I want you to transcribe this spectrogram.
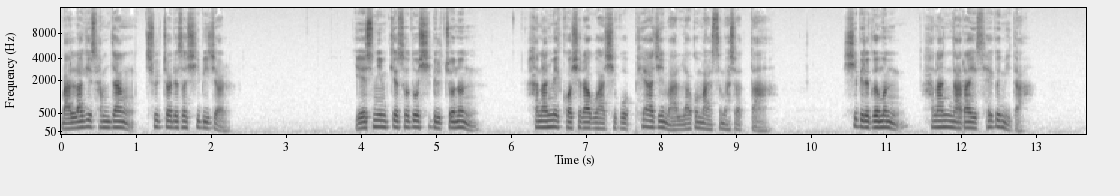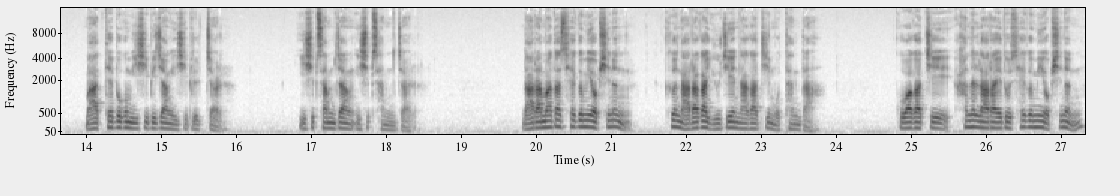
말라기 3장 7절에서 12절 예수님께서도 11조는 하나님의 것이라고 하시고 패하지 말라고 말씀하셨다. 11금은 하나님 나라의 세금이다. 마태복음 22장 21절, 23장 23절. 나라마다 세금이 없이는 그 나라가 유지해 나가지 못한다. 그와 같이 하늘나라에도 세금이 없이는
